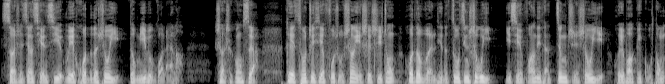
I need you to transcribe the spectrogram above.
算是将前期未获得的收益都弥补过来了。上市公司呀，可以从这些附属商业设施中获得稳定的租金收益，以及房地产增值收益回报给股东。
